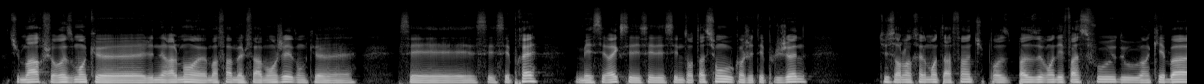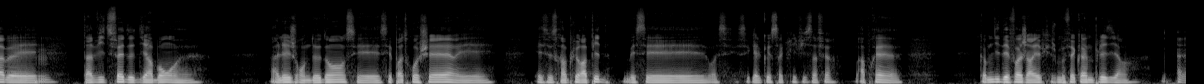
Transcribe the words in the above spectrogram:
tu marches. Heureusement que généralement, euh, ma femme, elle fait à manger, donc euh, c'est prêt. Mais c'est vrai que c'est- c'est c'est une tentation où quand j'étais plus jeune, tu sors de l'entraînement, t'as faim, tu poses- passes devant des fast-food ou un kebab, et Mm. t'as vite fait de te dire, bon, allez, je rentre dedans, c'est c'est pas trop cher, et, et ce sera plus rapide. Mais c'est ouais, quelques sacrifices à faire. Après, euh, comme dit, des fois, j'arrive, je me fais quand même plaisir. hein.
